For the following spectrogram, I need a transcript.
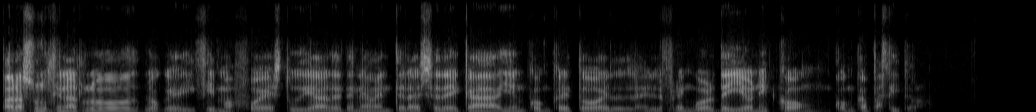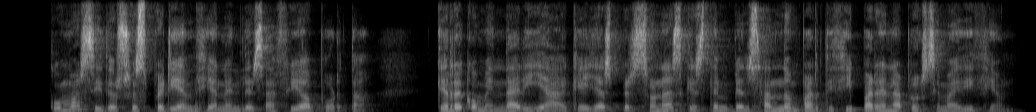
Para solucionarlo, lo que hicimos fue estudiar detenidamente la SDK y en concreto el, framework de Ionic con, con Capacitor. ¿Cómo ha sido su experiencia en el desafío Aporta? ¿Qué recomendaría a aquellas personas que estén pensando en participar en la próxima edición?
